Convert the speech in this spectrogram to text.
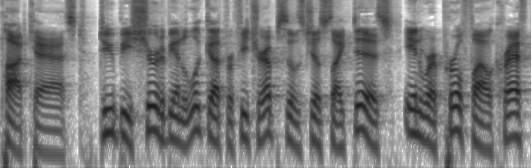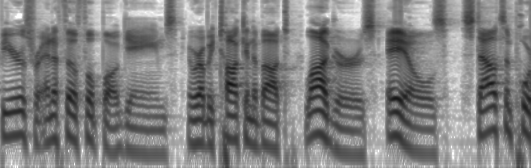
podcast. Do be sure to be on the lookout for future episodes just like this, in where I profile craft beers for NFL football games, and where I'll be talking about lagers, ales, stouts, and porters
